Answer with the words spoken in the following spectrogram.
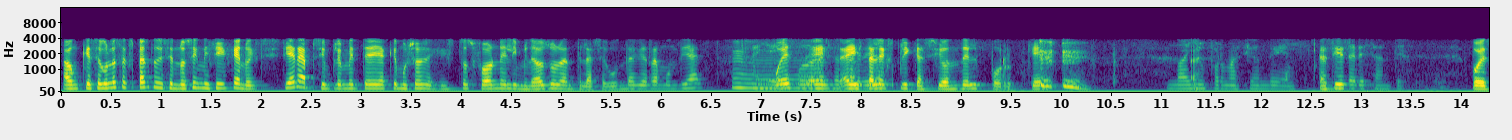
aunque según los expertos dicen no significa que no existiera, simplemente ya que muchos registros fueron eliminados durante la Segunda Guerra Mundial. Mm. Pues es- haberse ahí está la explicación del por qué. No hay información de él. Así es. Interesante. Pues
